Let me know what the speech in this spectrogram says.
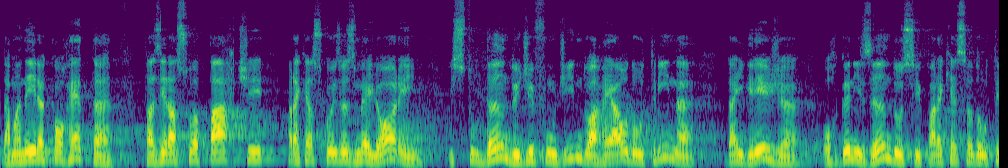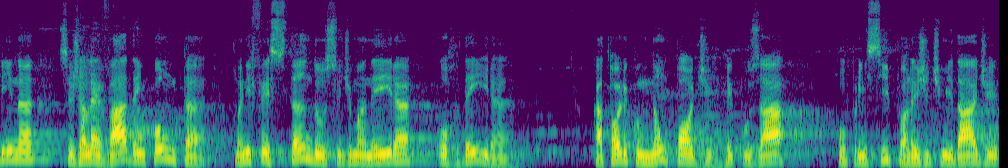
da maneira correta, fazer a sua parte para que as coisas melhorem, estudando e difundindo a real doutrina da Igreja, organizando-se para que essa doutrina seja levada em conta, manifestando-se de maneira ordeira. O católico não pode recusar, por princípio, a legitimidade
